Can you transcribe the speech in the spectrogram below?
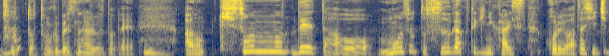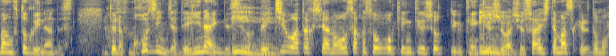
ちょっと特別なルートで、うん、あの既存のデータをもうちょっと数学的に返す。これ私一番不得意なんです。というのは個人じゃできないんですよ。で一応私あの大阪総合研究所っていう研究所は主催してますけれども、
